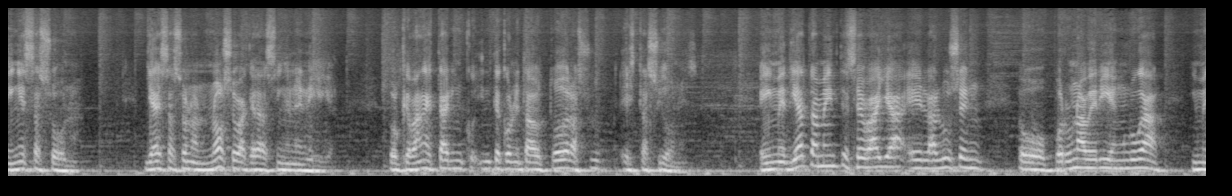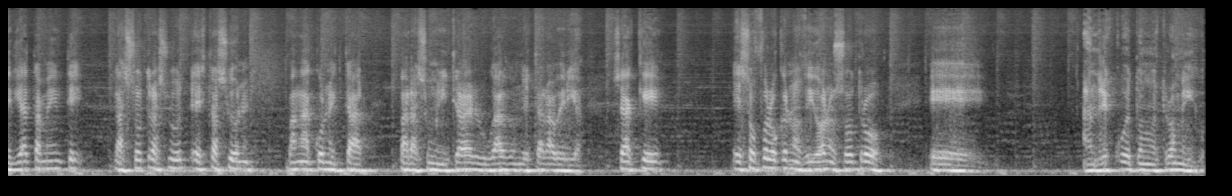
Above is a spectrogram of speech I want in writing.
en esa zona, ya esa zona no se va a quedar sin energía, porque van a estar interconectados todas las subestaciones. E inmediatamente se vaya eh, la luz en, o por una avería en un lugar, inmediatamente las otras subestaciones van a conectar para suministrar el lugar donde está la avería. O sea que eso fue lo que nos dijo a nosotros eh, Andrés Cueto, nuestro amigo,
